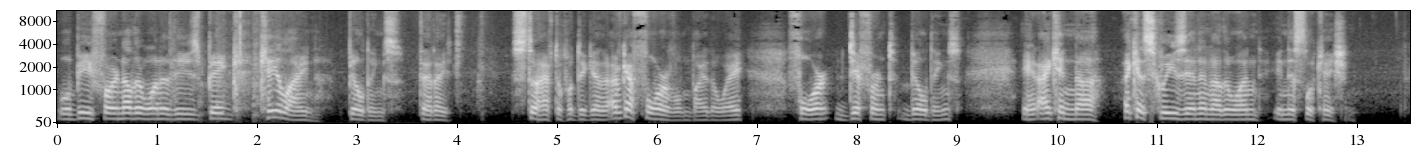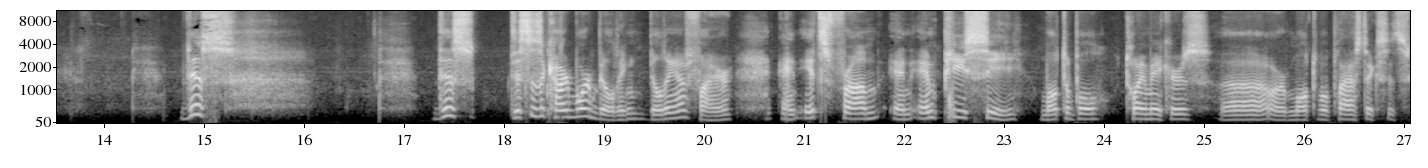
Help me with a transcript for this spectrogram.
will be for another one of these big K-line buildings that I still have to put together. I've got four of them, by the way, four different buildings, and I can uh, I can squeeze in another one in this location. This this this is a cardboard building, building on fire, and it's from an MPC, multiple toy makers uh, or multiple plastics. It's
